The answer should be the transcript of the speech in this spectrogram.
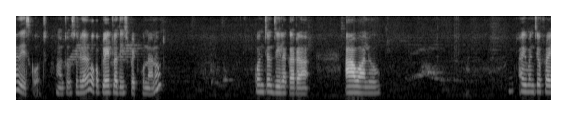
అది వేసుకోవచ్చు. చూసింది కదా ఒక ప్లేట్లో తీసి పెట్టుకున్నాను. కొంచెం జీలకర్ర ఆవాలు అవి మంచిగా ఫ్రై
